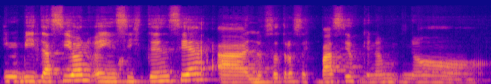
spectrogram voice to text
invitación e insistencia a los otros espacios que no, no,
